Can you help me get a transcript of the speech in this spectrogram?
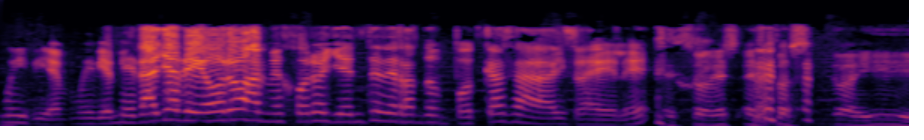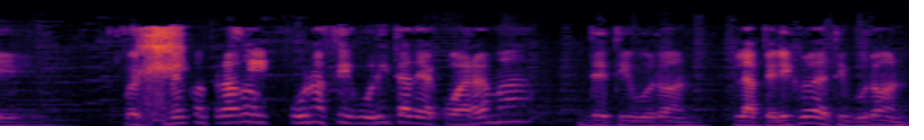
Muy bien, muy bien. Medalla de oro al mejor oyente de Random Podcast a Israel, ¿eh? Eso es, esto ha sido ahí. Pues me he encontrado una figurita de acuarama de tiburón, la película de tiburón,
